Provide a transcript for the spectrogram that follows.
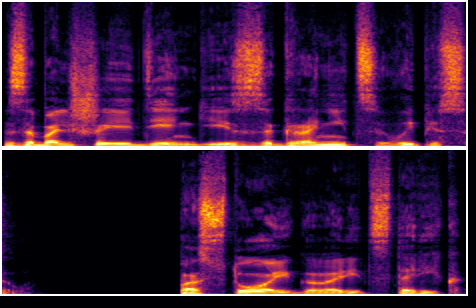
За большие деньги из-за границы выписал. «Постой», — говорит старик,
